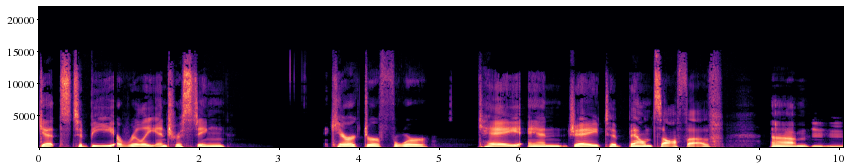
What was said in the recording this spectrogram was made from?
gets to be a really interesting character for Kay and Jay to bounce off of. Um, Mm-hmm.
